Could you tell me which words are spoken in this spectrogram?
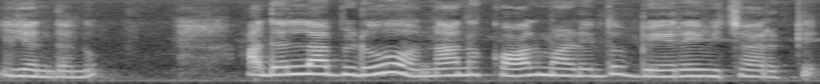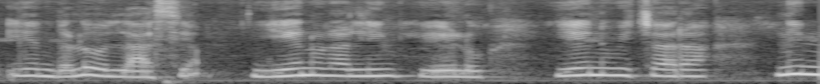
ಎಂದನು. ಅದೆಲ್ಲ ಬಿಡು, ನಾನು ಕಾಲ್ ಮಾಡಿದ್ದು ಬೇರೆ ವಿಚಾರಕ್ಕೆ ಎಂದಳು ಲಾಸ್ಯ. ಏನು ರಲ್ಲಿಂಗ್, ಹೇಳು. ಏನು ವಿಚಾರ? ನಿನ್ನ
